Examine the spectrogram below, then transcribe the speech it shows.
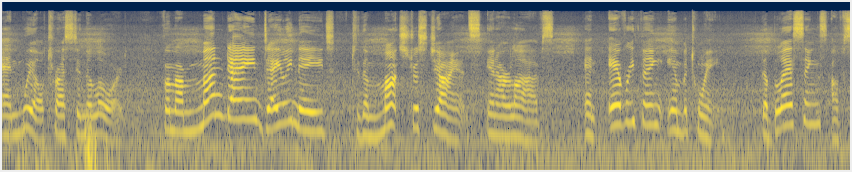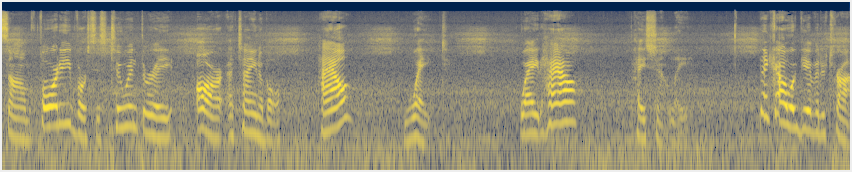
and will trust in the Lord. From our mundane daily needs to the monstrous giants in our lives and everything in between. The blessings of Psalm 40 verses 2 and 3 are attainable. How? Wait. Wait how? Patiently. Think I will give it a try.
